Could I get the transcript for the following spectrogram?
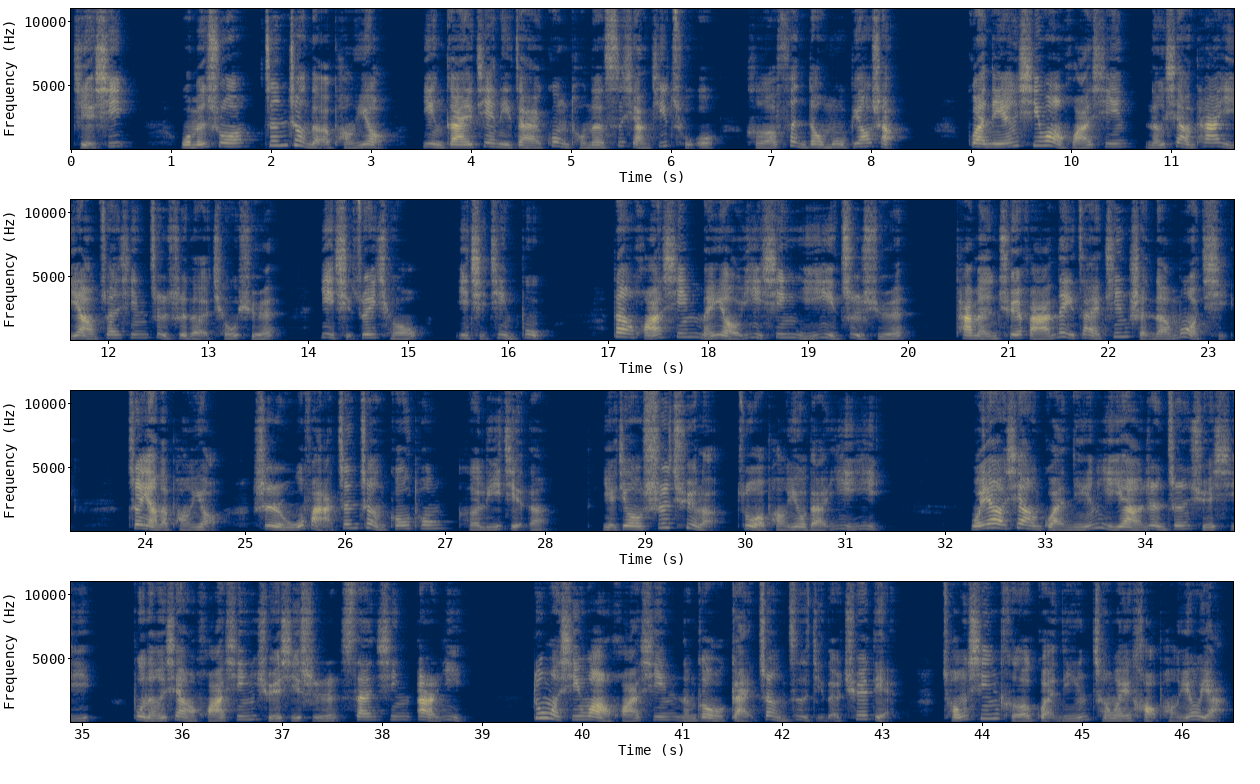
解析：我们说，真正的朋友应该建立在共同的思想基础和奋斗目标上。管宁希望华歆能像他一样专心致志的求学，一起追求，一起进步。但华歆没有一心一意治学，他们缺乏内在精神的默契。这样的朋友。是无法真正沟通和理解的，也就失去了做朋友的意义。我要像管宁一样认真学习，不能像华歆学习时三心二意。多么希望华歆能够改正自己的缺点，重新和管宁成为好朋友呀！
